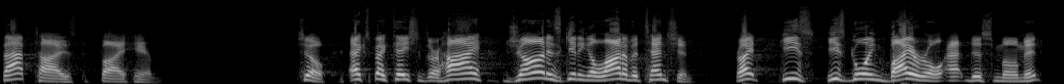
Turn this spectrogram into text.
baptized by him. So, expectations are high. John is getting a lot of attention, right? He's, he's going viral at this moment.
